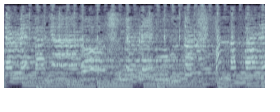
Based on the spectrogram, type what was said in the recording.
padre ir a Hawaii.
